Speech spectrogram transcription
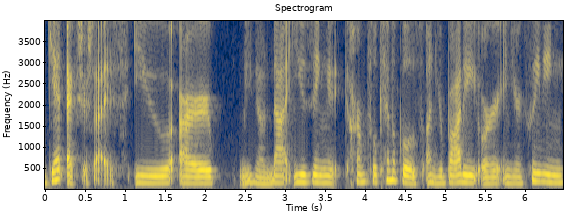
get exercise. You are you know not using harmful chemicals on your body or in your cleaning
